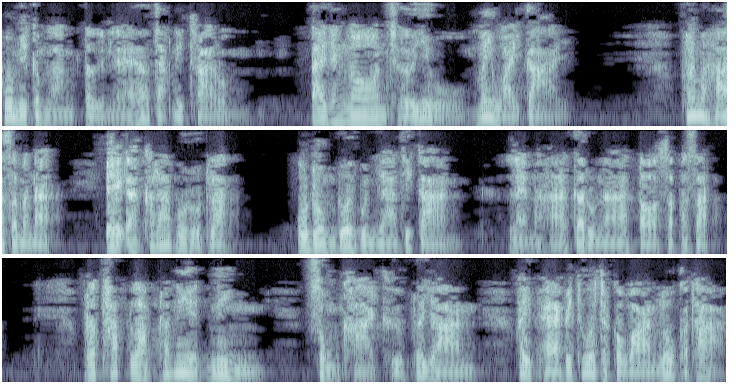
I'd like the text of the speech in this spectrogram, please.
ผู้มีกำลังตื่นแล้วจากนิทรารมแต่ยังนอนเฉยอยู่ไม่ไหวกาย พระมหาสมณะ เอกอัครบุรุษลักษอุดมด้วยบุญญาธิการ และมหากรุณาต่อสรรพสัตว์ประทับหลับพระเนตรนิ่ง ทรงข่ายคือพระยานให้แผ่ไปทั่วจักรวาลโลกธาตุ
